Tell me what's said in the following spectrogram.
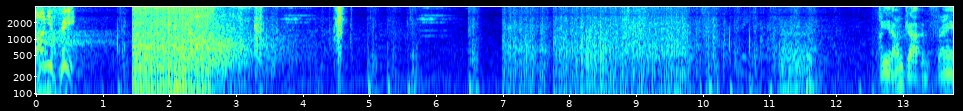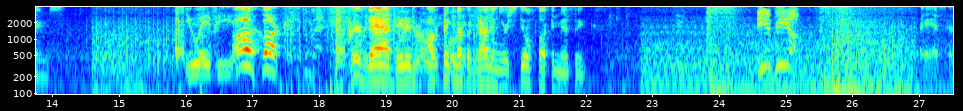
On your feet! Dude, I'm dropping frames. UAV. Oh fuck! Gotta come back. You're bad, dude. I was picking up a gun and you're still fucking missing. EMP up! Asshole.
